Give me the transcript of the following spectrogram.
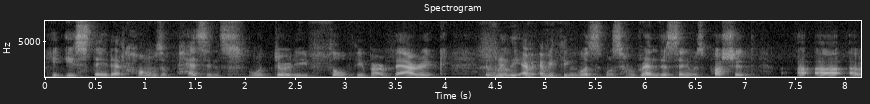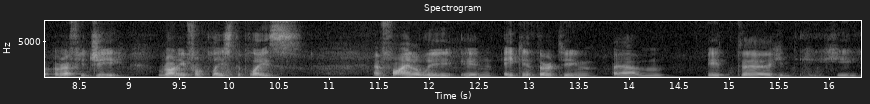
He, he stayed at homes of peasants who were dirty, filthy, barbaric. really, ev- everything was, was horrendous, and he was Pashit, a, a, a refugee, running from place to place. And finally, in 1813, um, it uh, he, he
